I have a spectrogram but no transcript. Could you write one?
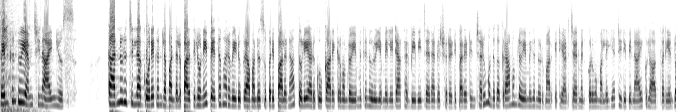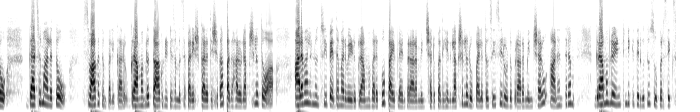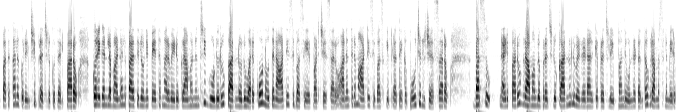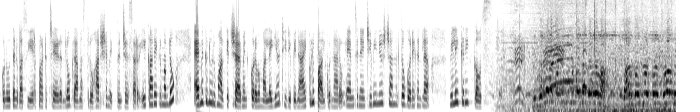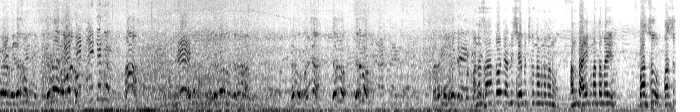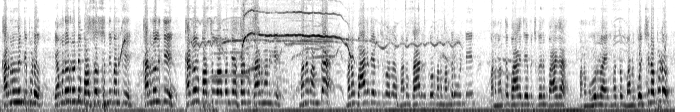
Welcome to MG nine news Kurnool జిల్లా గోరెగండ్ల మండల పరిధిలోని పెద్దమరవేడు గ్రామంలో సుపరిపాలన తొలి అడుగు కార్యక్రమంలో Yemmiganur MLA doctor BV Jayanageswara Reddy పర్యటించారు. ముందుగా గ్రామంలో Yemmiganur market yard chairman Kuruva Mallaiah TDP నాయకుల ఆధ్వర్యంలో గజమాలతో స్వాగతం పలికారు. గ్రామంలో తాగునీటి సమస్య పరిష్కార దిశగా పదహారు లక్షలతో అలవాల నుంచి పెద్దమరవేడు గ్రామం వరకు పైప్ లైన్ ప్రారంభించారు. పదిహేను లక్షల రూపాయలతో సీసీ రోడ్డు ప్రారంభించారు. అనంతరం గ్రామంలో ఇంటింటికి తిరుగుతూ సూపర్ సిక్స్ పథకాల గురించి ప్రజలకు తెలిపారు. గొరిగండ్ల మండల పరిధిలోని పెద్దమరవేడు గ్రామం నుంచి గూడూరు కర్నూలు వరకు నూతన ఆర్టీసీ బస్సు ఏర్పాటు చేశారు. అనంతరం ఆర్టీసీ బస్సుకి ప్రత్యేక పూజలు చేశారు. బస్సు నడిపారు. గ్రామంలో ప్రజలు కర్నూలు వెళ్ళడానికి ప్రజలు ఇబ్బంది ఉండటంతో గ్రామస్తుల మేరకు నూతన బస్సు ఏర్పాటు చేయడంలో గ్రామస్తులు హర్షం వ్యక్తం చేశారు. ఈ కార్యక్రమంలో Emmiganur market chairman Kurava Mallaiah TDP నాయకులు పాల్గొన్నారు. ఎంసీనే టీవీ న్యూస్ ఛానల్తో గొనగండ్ల విలేకరి కౌస్ మీరు సార్ మన అన్ని చేపించుకుందామన్నా మనం. అంత ఐకమతమై బస్సు బస్సు కర్నూలు నుండి ఇప్పుడు యమనూరు నుండి బస్సు వస్తుంది మనకి. కర్నూలుకి కర్నూలు బస్సు ఓపెన్ చేస్తాడు సార్ మనకి. మనం అంతా మనం బాగా చేపించుకోవాలి. మనం సార్కో మనం అందరూ ఉండి మనమంతా బాగా చేపించుకొని బాగా మనం ఊర్లో ఐకమత్యం మనకు వచ్చినప్పుడు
